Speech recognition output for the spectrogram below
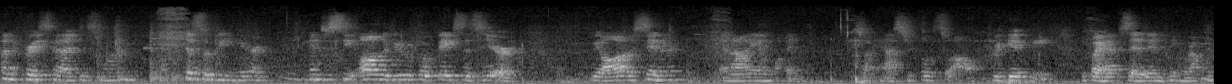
And I praise God this morning just to be here and to see all the beautiful faces here. We all are a sinner, and I am one. So I ask you for so all forgive me if I have said anything wrong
